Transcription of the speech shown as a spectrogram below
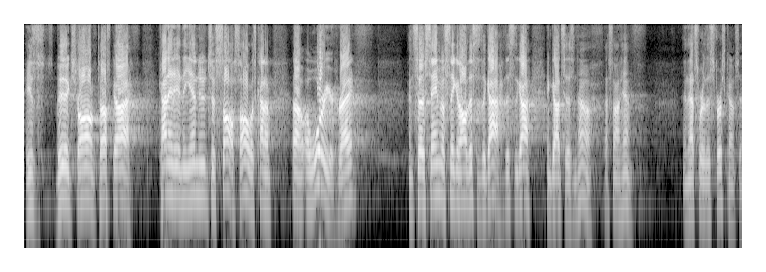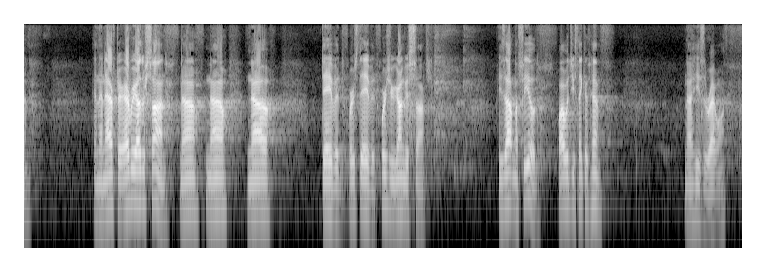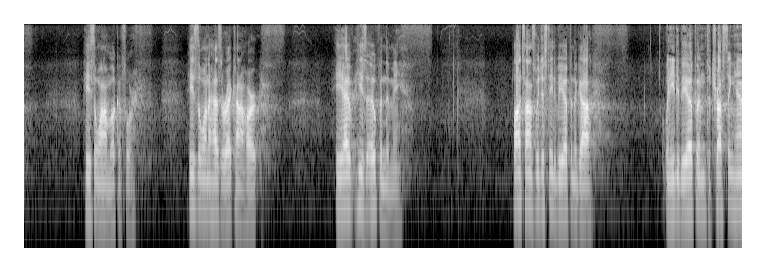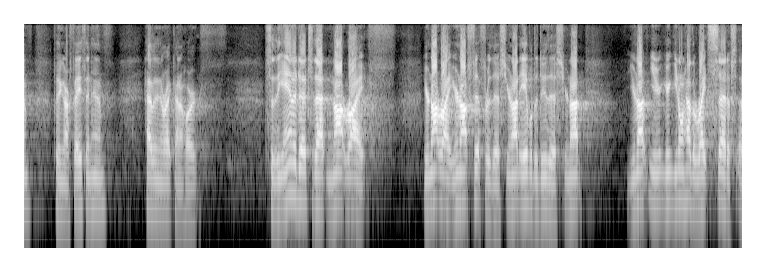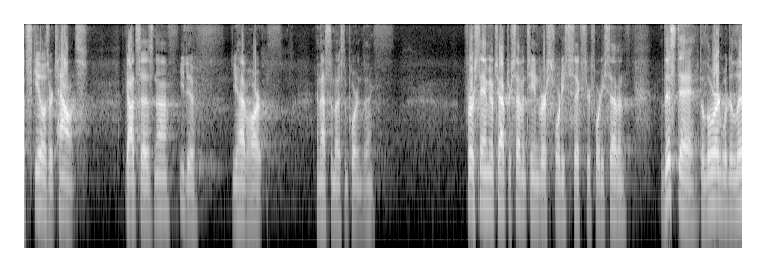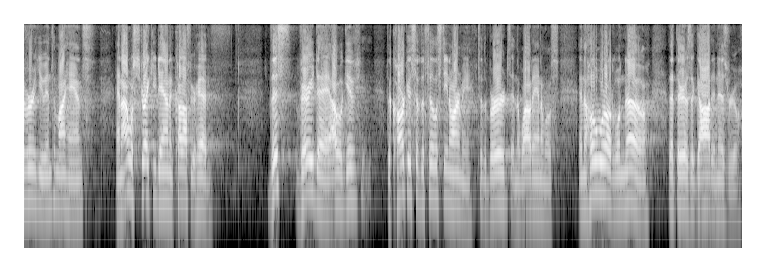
He's big, strong, tough guy. Kind of in the image of Saul. Saul was kind of uh, a warrior, right? And so Samuel's thinking, oh, this is the guy. This is the guy. And God says, no, that's not him. And that's where this verse comes in. And then after every other son, no, no, no. David, where's David? Where's your youngest son? He's out in the field. Why would you think of him? No, He's the right one. He's the one I'm looking for. He's the one that has the right kind of heart. He, he's open to me. A lot of times we just need to be open to God. We need to be open to trusting Him, putting our faith in Him, having the right kind of heart. So, the antidote to that not right, you're not right, you're not fit for this, you're not able to do this, you're not, you're not, you're, you're, you do not have the right set of, of skills or talents. God says, No, nah, you do. You have a heart. And that's the most important thing. 1 Samuel chapter 17, verse 46 through 47. This day the Lord will deliver you into my hands, and I will strike you down and cut off your head. This very day I will give the carcass of the Philistine army to the birds and the wild animals, and the whole world will know that there is a God in Israel.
